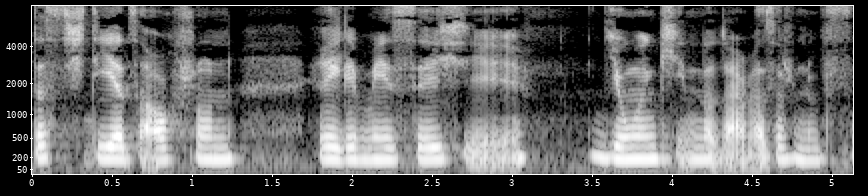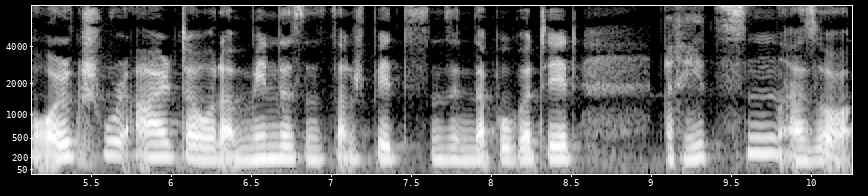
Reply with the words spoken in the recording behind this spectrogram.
dass sich die jetzt auch schon regelmäßig die jungen Kinder teilweise schon im Volksschulalter oder mindestens dann spätestens in der Pubertät ritzen. Also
